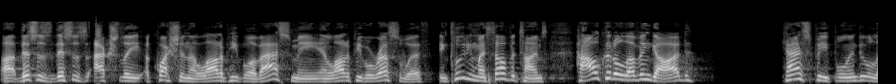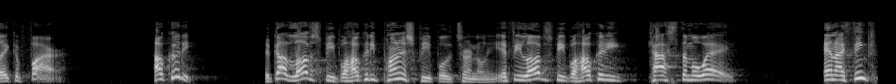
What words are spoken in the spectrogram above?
uh, this is this is actually a question that a lot of people have asked me and a lot of people wrestle with, including myself at times. How could a loving God cast people into a lake of fire. How could he? If God loves people, how could he punish people eternally? If he loves people, how could he cast them away? And I think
